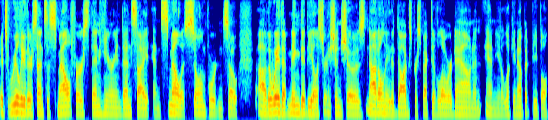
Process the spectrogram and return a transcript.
It's really their sense of smell first, then hearing, then sight, and smell is so important. So uh, the way that Ming did the illustration shows not only the dog's perspective lower down and, and you know looking up at people,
